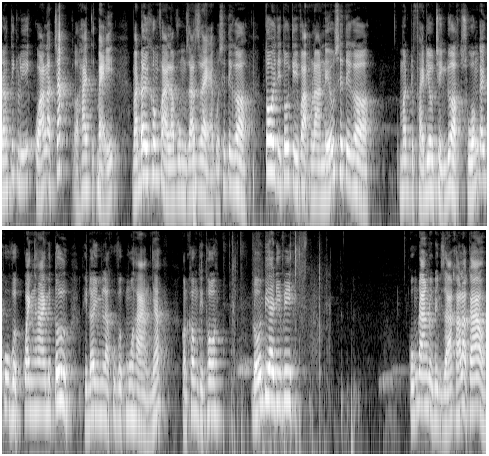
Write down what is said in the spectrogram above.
đang tích lũy quá là chắc ở 27 và đây không phải là vùng giá rẻ của CTG. Tôi thì tôi kỳ vọng là nếu CTG mà phải điều chỉnh được xuống cái khu vực quanh 24 thì đây mới là khu vực mua hàng nhé. Còn không thì thôi. Đối với BIDV cũng đang được định giá khá là cao.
